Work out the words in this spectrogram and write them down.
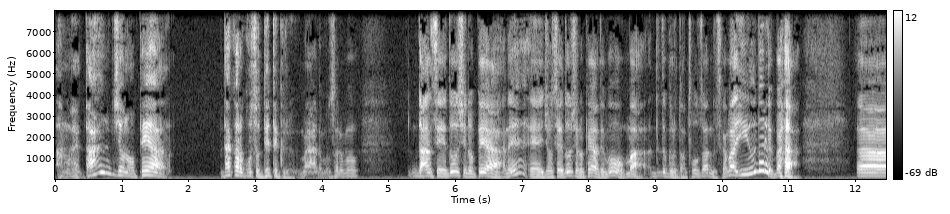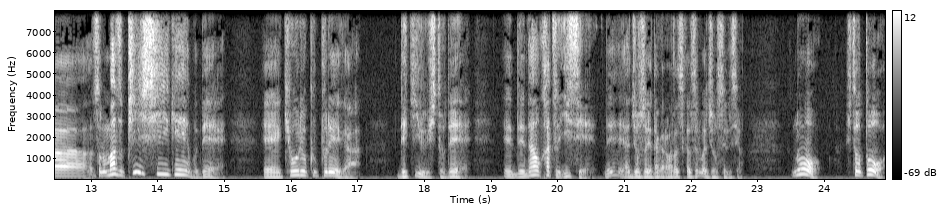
あのね男女のペアだからこそ出てくるまあでもそれも男性同士のペアね、えー、女性同士のペアでも、まあ、出てくるのは当然ですが、まあ、言うなれば、あその、まず PC ゲームで、えー、協力プレイができる人で、えで、なおかつ異性、ね、女性、だから私からすれば女性ですよ。の人と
